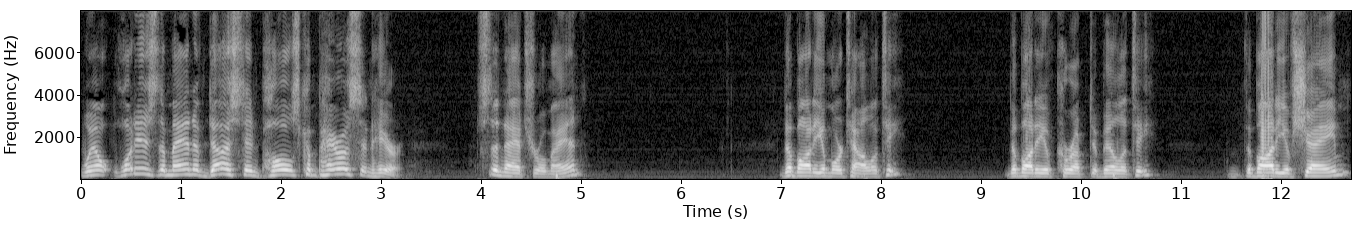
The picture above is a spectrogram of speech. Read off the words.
Well, what is the man of dust in Paul's comparison here? It's the natural man, the body of mortality, the body of corruptibility, the body of shame,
